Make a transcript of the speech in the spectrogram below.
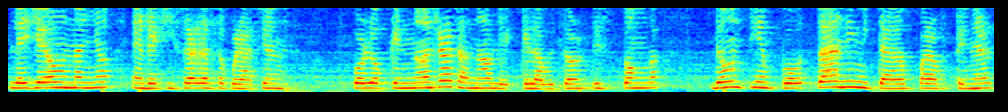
le lleva un año en registrar las operaciones, por lo que no es razonable que el auditor disponga de un tiempo tan limitado para obtener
